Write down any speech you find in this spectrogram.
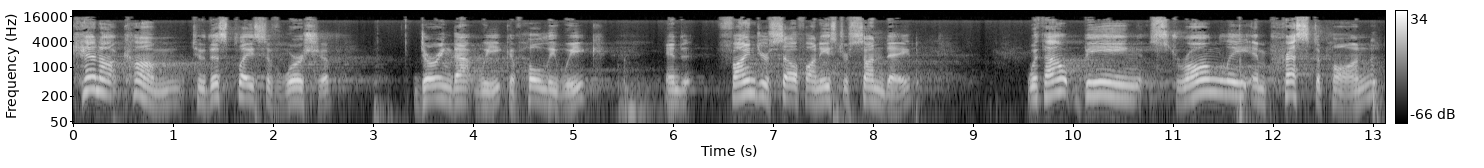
cannot come to this place of worship during that week of Holy Week and find yourself on Easter Sunday without being strongly impressed upon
